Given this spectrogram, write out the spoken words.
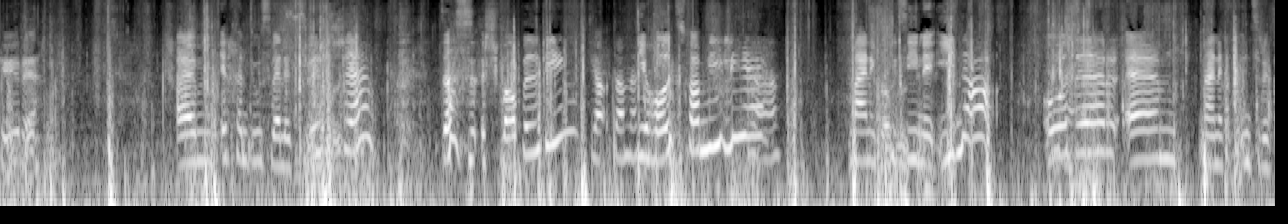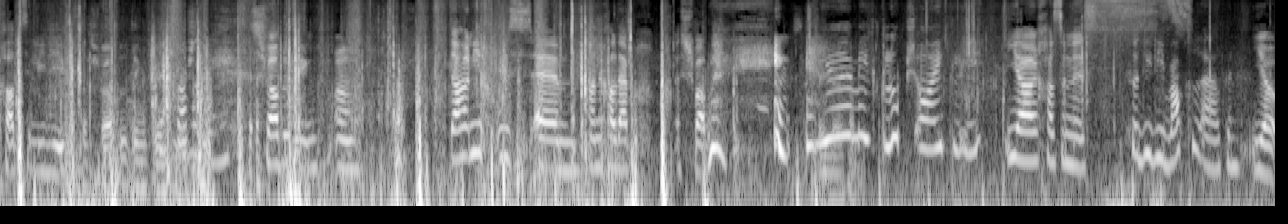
hören. Ähm, ihr könnt auswählen zwischen das Schwabbelding, Ja, dann die Holzfamilie, Ja. meine Cousine Ina oder ähm, meine, unsere Katze Lili. Das Schwabelding finde ich lustig. Das Schwabbelding. Ah. Da habe ich aus, ähm, habe ich halt einfach ein Schwabbelding. Ja, mit Glubschäugli. Ja, ich habe so ein, So die, die Wackelaugen. ja,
